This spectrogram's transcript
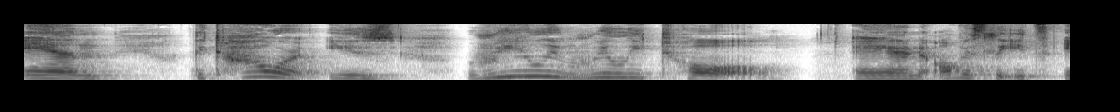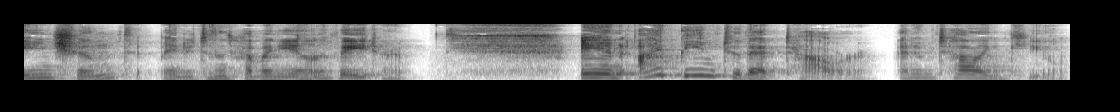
and the tower is really, really tall. And obviously it's ancient and it doesn't have any elevator. And I've been to that tower and I'm telling you,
